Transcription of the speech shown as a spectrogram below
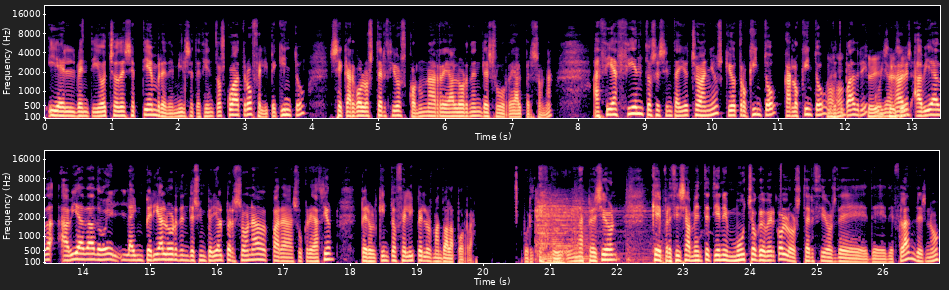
Y el 28 de septiembre de 1704, Felipe V se cargó los tercios con una real orden de su real persona. Hacía 168 años que otro quinto, Carlos V, de tu padre, ya sabes, Había, había dado él la imperial orden de su imperial persona para su creación, pero el quinto Felipe los mandó a la porra. Una expresión que precisamente tiene mucho que ver con los tercios de, de Flandes, ¿no?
